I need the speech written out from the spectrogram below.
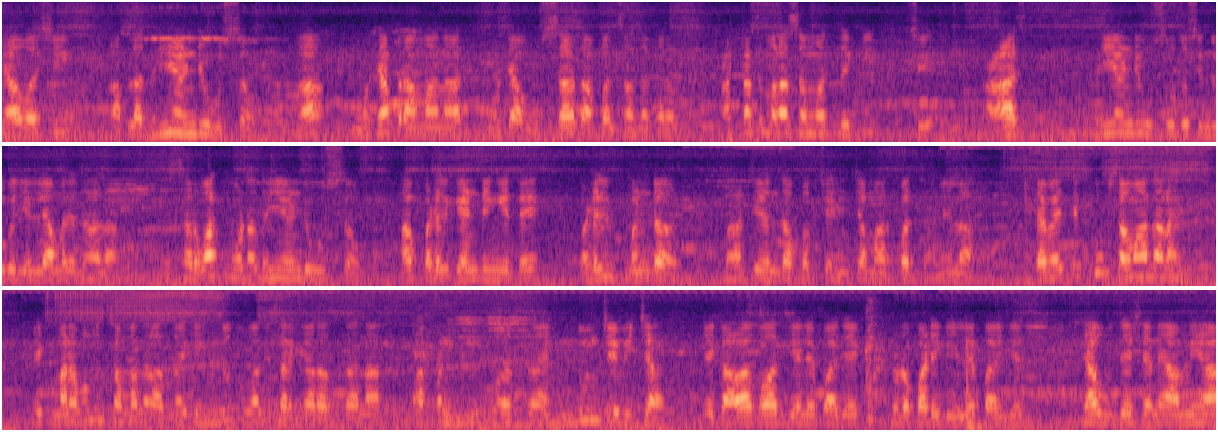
यावर्षी आपला दहीहंडी उत्सव हा मोठ्या प्रमाणात मोठ्या उत्साहात आपण साजरा करावा. आत्ताच मला समजलं की शि आज दहीहंडी उत्सव जो सिंधुदुर्ग जिल्ह्यामध्ये झाला तर सर्वात मोठा दहीहंडी उत्सव हा पडेल कॅन्टीन येथे पडेल मंडळ भारतीय जनता पक्ष यांच्यामार्फत झालेला आहे. त्यामुळे ते खूप समाधान आहे. एक मनापासून समाधान असं आहे की हिंदुत्ववादी सरकार असताना आपण हिंदू असताना हिंदूंचे विचार हे गावागावात गेले पाहिजे खेडोपाडी गेले पाहिजेत. ह्या उद्देशाने आम्ही हा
